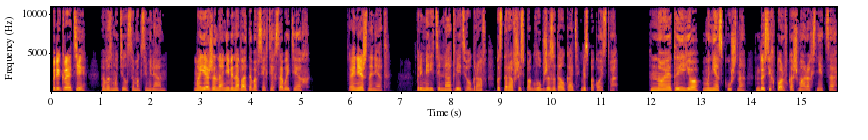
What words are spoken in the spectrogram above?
«Прекрати!» — возмутился Максимилиан. «Моя жена не виновата во всех тех событиях». «Конечно нет», — примирительно ответил граф, постаравшись поглубже затолкать беспокойство. Но это ее «мне скучно» до сих пор в кошмарах снится.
